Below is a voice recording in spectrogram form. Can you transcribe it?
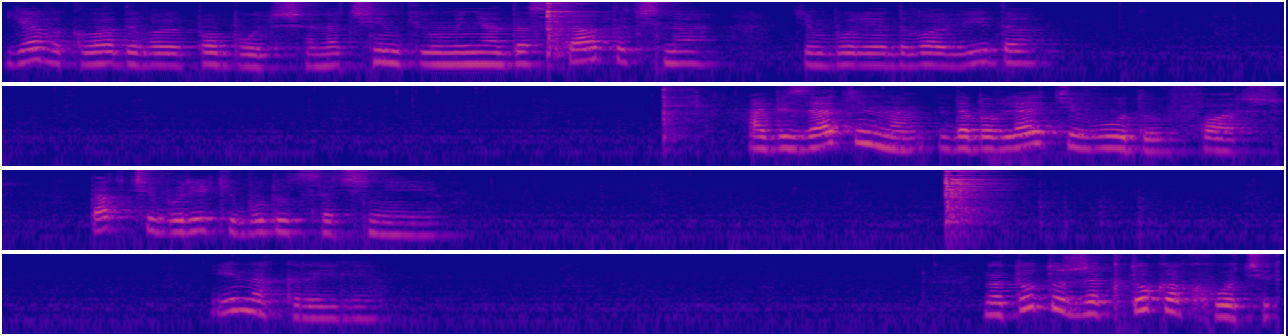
Я выкладываю побольше. Начинки у меня достаточно, тем более два вида. Обязательно добавляйте воду в фарш, так чебуреки будут сочнее. И накрыли. Но тут уже кто как хочет.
